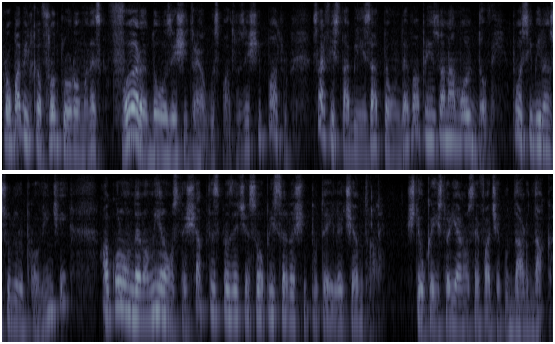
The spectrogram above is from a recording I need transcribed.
probabil că frontul românesc fără 23 august 44 s-ar fi stabilizat pe undeva prin zona Moldovei, posibil în sudul provinciei, acolo unde în 1917 se opriseră și puterile centrale. Știu că istoria nu se face cu dar dacă,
